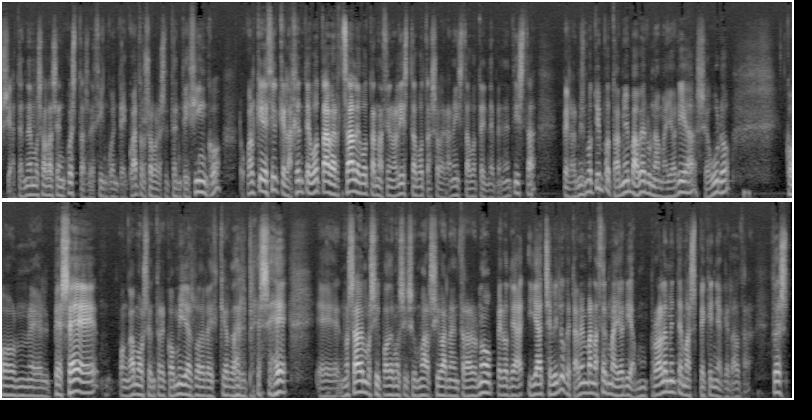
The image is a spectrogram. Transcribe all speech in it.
Si atendemos a las encuestas de 54 sobre 75, lo cual quiere decir que la gente vota Bertzale, vota nacionalista, vota soberanista, vota independentista, pero al mismo tiempo también va a haber una mayoría, seguro, con el PSE, pongamos entre comillas lo de la izquierda del PSE, eh, no sabemos si Podemos y Sumar si van a entrar o no, pero de IH Bildu que también van a hacer mayoría, probablemente más pequeña que la otra. Entonces,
